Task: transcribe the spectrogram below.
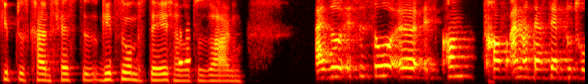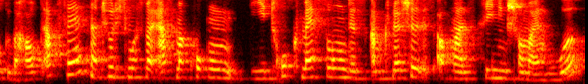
gibt es kein festes, geht es nur ums Delta sozusagen? Also ist es so, äh, es kommt darauf an, dass der Blutdruck überhaupt abfällt. Natürlich muss man erstmal gucken, die Druckmessung des, am Knöchel ist auch mal ein Screening schon mal in Ruhe.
